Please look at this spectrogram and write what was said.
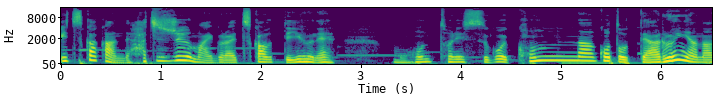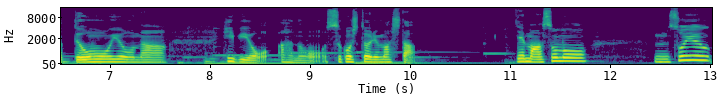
5日間で80枚ぐらい使うっていうねもう本当にすごいこんなことってあるんやなって思うような日々をあの過ごしておりましたでまあそのうん、そういう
